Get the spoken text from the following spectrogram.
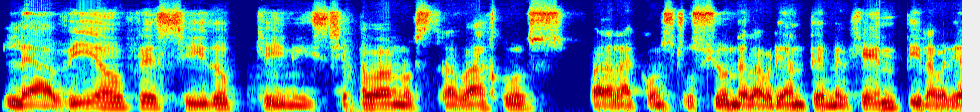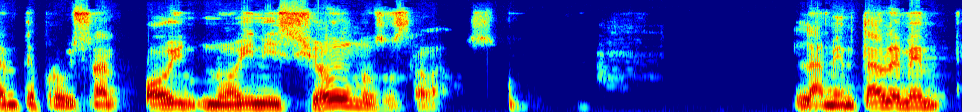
le había ofrecido que iniciaban los trabajos para la construcción de la variante emergente y la variante provisional. Hoy no inició esos trabajos. Lamentablemente,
